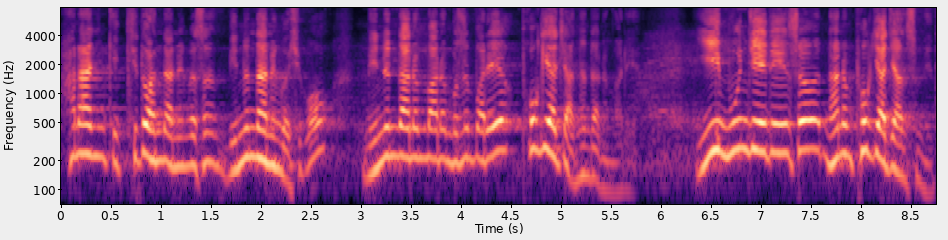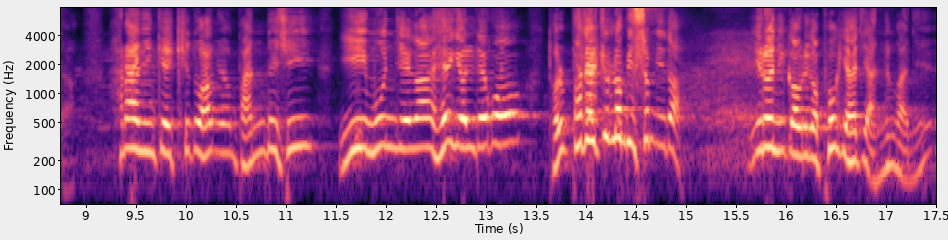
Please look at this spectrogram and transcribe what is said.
하나님께 기도한다는 것은 믿는다는 것이고, 믿는다는 말은 무슨 말이에요? 포기하지 않는다는 말이에요. 이 문제에 대해서 나는 포기하지 않습니다. 하나님께 기도하면 반드시 이 문제가 해결되고 돌파될 줄로 믿습니다. 이러니까 우리가 포기하지 않는 거 아니에요?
